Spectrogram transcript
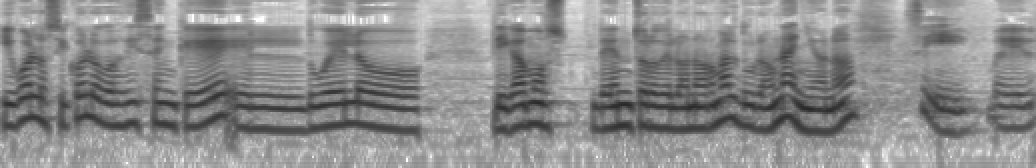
Igual los psicólogos dicen que el duelo, digamos, dentro de lo normal dura un año, ¿no? Sí, eh,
